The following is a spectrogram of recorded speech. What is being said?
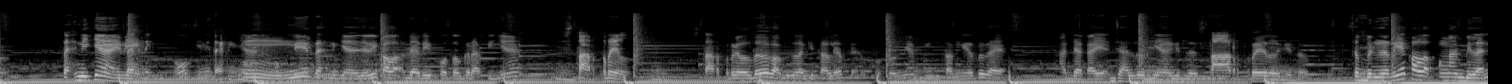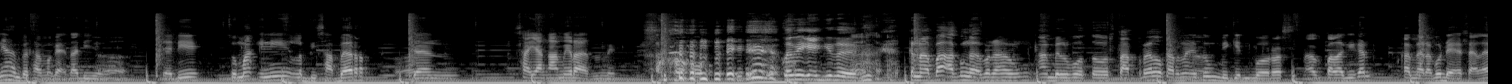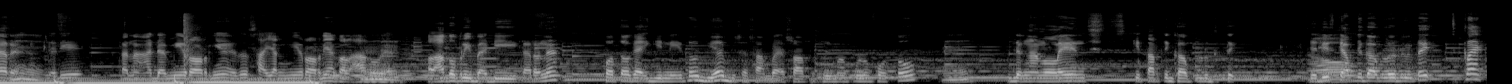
tekniknya ini teknik. Oh ini tekniknya. Hmm, Oke. ini tekniknya jadi kalau dari fotografinya Hmm. star trail Hmm. star trail tuh kalau misalnya kita lihat kayak fotonya bintangnya tuh kayak ada kayak jalurnya gitu star trail gitu. Sebenarnya kalau pengambilannya hampir sama kayak tadi juga jadi cuma ini lebih sabar eh. dan sayang kamera sebenarnya. Lebih kayak gitu. Kenapa aku nggak pernah ambil foto star trail karena itu bikin boros. Apalagi kan kameraku DSLR ya. Hmm. jadi karena ada mirrornya itu sayang mirrornya kalau aku ya. Hmm. kalau aku pribadi. Karena foto kayak gini itu dia bisa sampai 150 foto. Hmm. Dengan lens sekitar 30 detik jadi Oh. setiap 30 detik cekrek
